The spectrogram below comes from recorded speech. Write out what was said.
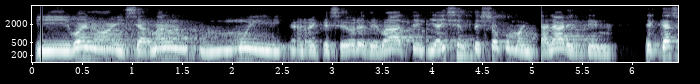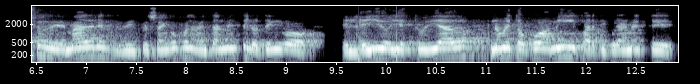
y bueno, y se armaron muy enriquecedores debates y ahí se empezó como a instalar el tema. El caso de madres de Ituzaingó fundamentalmente lo tengo leído y estudiado. No me tocó a mí particularmente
